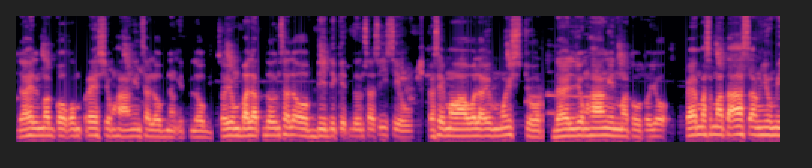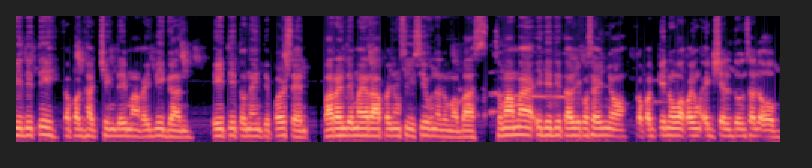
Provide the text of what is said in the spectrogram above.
dahil magko-compress yung hangin sa loob ng itlog. So yung balat doon sa loob, didikit doon sa sisiw kasi mawawala yung moisture dahil yung hangin matutuyo. Kaya mas mataas ang humidity kapag hatching day mga kaibigan 80 to 90% para hindi mahirapan yung sisiw na lumabas. So mama, i-detalye ko sa inyo kapag kinuha ko yung eggshell doon sa loob.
